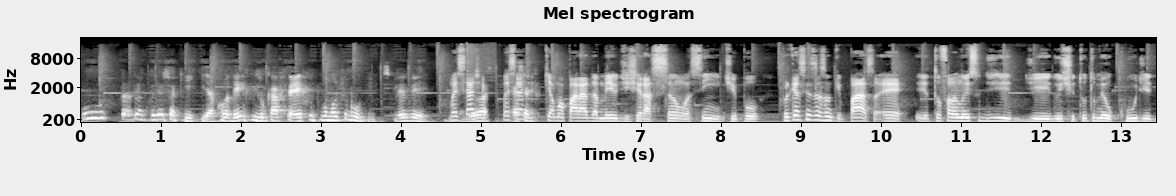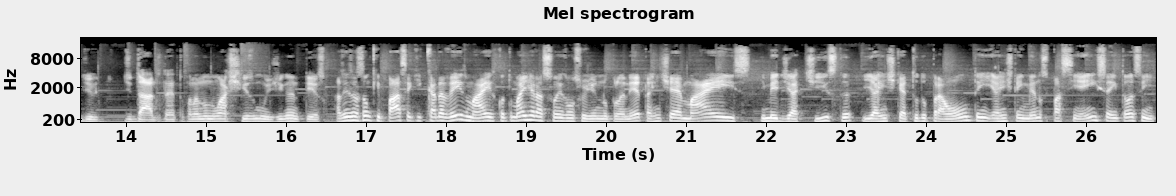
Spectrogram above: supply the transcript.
puta, que fazer isso aqui. E acordei, fiz um café e fui pro notebook escrever. Mas você acha, mas você acha que é uma parada meio de geração, assim, tipo porque a sensação que passa é. Eu tô falando isso de, de do Instituto Meu Cu de, de de dados, né? Tô falando num achismo gigantesco. A sensação que passa é que cada vez mais, quanto mais gerações vão surgindo no planeta, a gente é mais imediatista e a gente quer tudo para ontem e a gente tem menos paciência. Então, assim,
